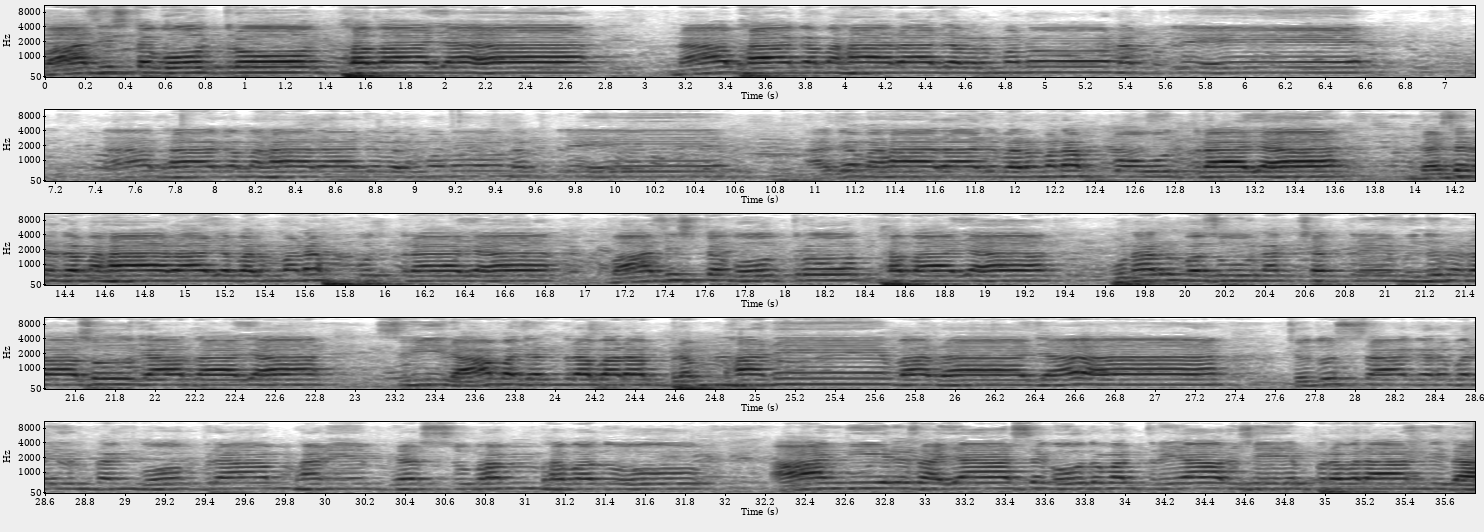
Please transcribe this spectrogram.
వాసిష్ట గోత్రోద్భవాయ. నాభాగ మహారాజ వర్మణో నప్త్రే. నాభాగ మహారాజ వర్మణో నప్త్రే. అజ మహారాజ వర్మణ పౌత్రాయ. దశరథ మహారాజ వర్మణ పుత్రాయ. వాసిష్ట గోత్రోద్భవాయ. పునర్వసు నక్షత్రే మిథున రాసో జాతాయ. శ్రీరామచంద్ర వర బ్రహ్మణే वराजा चतुस्सागरपर्यन्तं गोब्राह्मणेभ्यः शुभम भवतु। आंगीर सयास गौतम त्रयाषे प्रवरान्वित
